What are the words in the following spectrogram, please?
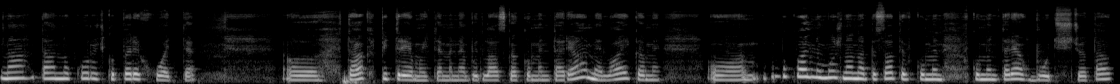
на дану курочку. Переходьте. Так, підтримуйте мене, будь ласка, коментарями, лайками. Буквально можна написати в, коментарях будь-що. так,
